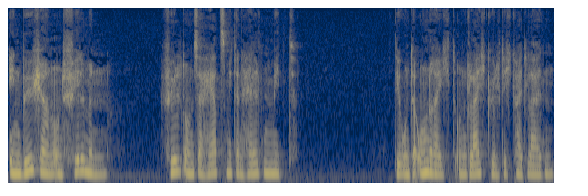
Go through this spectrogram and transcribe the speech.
In Büchern und Filmen füllt unser Herz mit den Helden mit, die unter Unrecht und Gleichgültigkeit leiden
